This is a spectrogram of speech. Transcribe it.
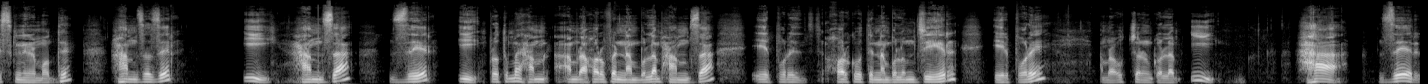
স্ক্রিনের মধ্যে হামজা জের ই, হামজা, জের, ই। প্রথমে আমরা হরফের নাম বললাম হামজা, এরপরে হরকতের নাম বললাম জের, এরপরে আমরা উচ্চারণ করলাম ই। হা, জের,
